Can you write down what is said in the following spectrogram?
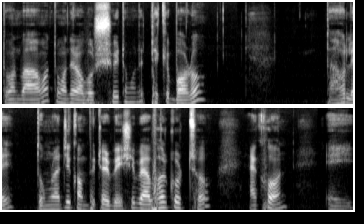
তোমার বাবা মা তোমাদের অবশ্যই তোমাদের থেকে বড়। তাহলে তোমরা যে কম্পিউটার বেশি ব্যবহার করছ, এখন এই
